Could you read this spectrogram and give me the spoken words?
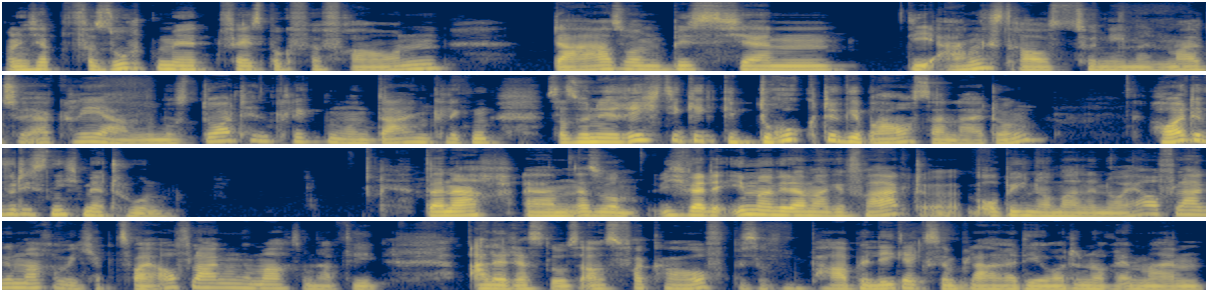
Und ich habe versucht mit Facebook für Frauen da so ein bisschen die Angst rauszunehmen, mal zu erklären. Du musst dorthin klicken und dahin klicken. Das ist also eine richtige gedruckte Gebrauchsanleitung. Heute würde ich es nicht mehr tun. Danach, ähm, also ich werde immer wieder mal gefragt, äh, ob ich nochmal eine Neuauflage mache. Ich habe zwei Auflagen gemacht und habe die alle restlos ausverkauft, bis auf ein paar Belegexemplare, die heute noch in meinem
